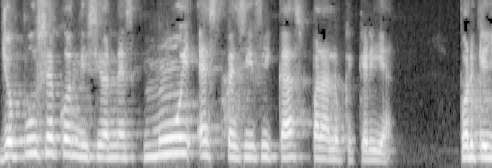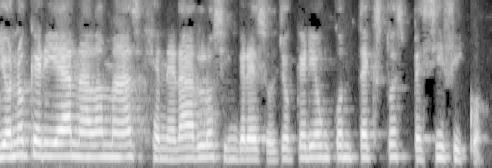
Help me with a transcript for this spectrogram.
Yo puse condiciones muy específicas para lo que quería, porque yo no quería nada más generar los ingresos, yo quería un contexto específico,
